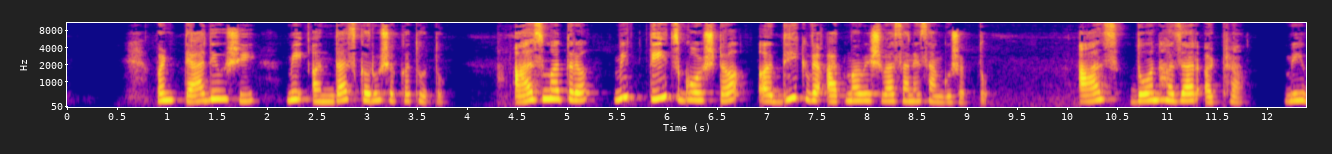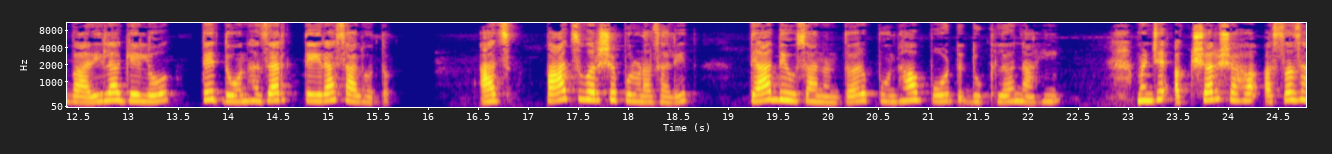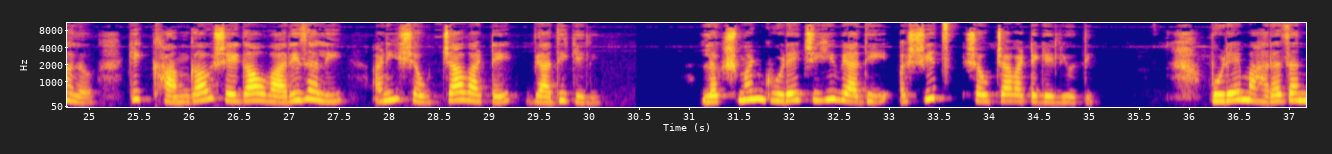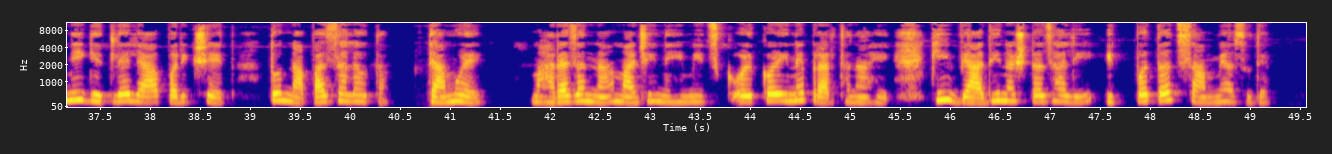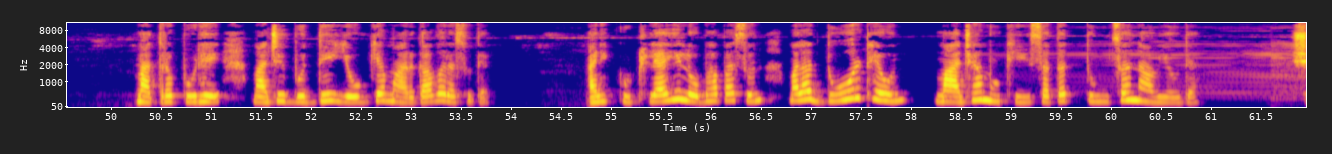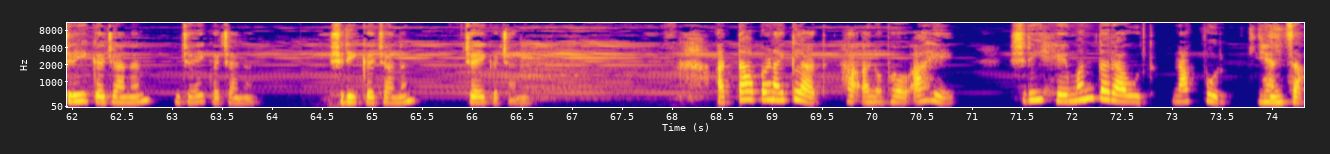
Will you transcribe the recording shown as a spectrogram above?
पण त्या दिवशी मी अंदाज करू शकत होतो. आज मात्र मी तीच गोष्ट अधिक आत्मविश्वासाने सांगू शकतो. आज दोन हजार अठरा मी वारीला गेलो ते दोन हजार तेरा साल होतं. आज पाच वर्ष पूर्ण झालीत त्या दिवसानंतर पुन्हा पोट दुखलं नाही. म्हणजे अक्षरशः असं झालं की खामगाव शेगाव वारी झाली आणि शौचा वाटे व्याधी गेली. लक्ष्मण घोडेचीही व्याधी अशीच शौचा वाटे गेली होती. पुढे महाराजांनी घेतलेल्या परीक्षेत तो नापास झाला होता. त्यामुळे महाराजांना माझी नेहमीच कळकळीने प्रार्थना आहे की व्याधी नष्ट झाली इतपतच साम्य असू द्या. मात्र पुढे माझी बुद्धी योग्य मार्गावर असू द्या. आणि कुठल्याही लोभापासून मला दूर ठेवून माझ्या मुखी सतत तुमचं नाव येऊ द्या. श्री गजानन जय गजानन. श्री गजानन जय गजानन. आता आपण ऐकलात हा अनुभव आहे श्री हेमंत राऊत नागपूर यांचा.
